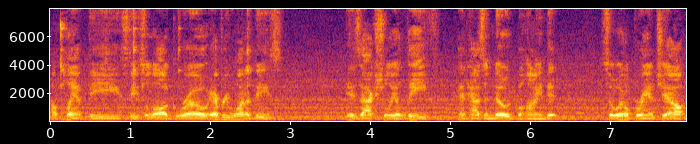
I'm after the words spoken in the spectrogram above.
I'll plant these. These will all grow. Every one of these is actually a leaf and has a node behind it. So it'll branch out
